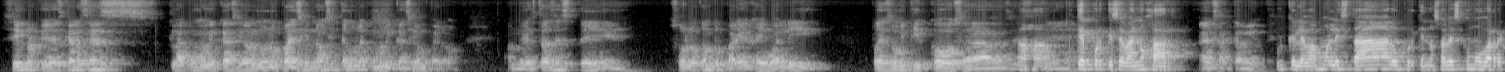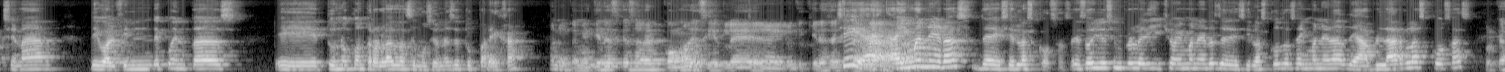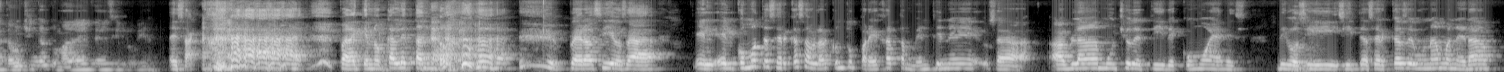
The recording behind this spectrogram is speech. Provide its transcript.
Sí, porque es que a veces la comunicación, uno puede decir, no, sí tengo la comunicación, pero cuando ya estás este, solo con tu pareja, igual y puedes omitir cosas. Ajá. este, Que porque se va a enojar, Exactamente. porque le va a molestar o porque no sabes cómo va a reaccionar. Digo, al fin de cuentas, eh, tú no controlas las emociones de tu pareja. Bueno, y también tienes que saber cómo decirle lo que quieres Sí, expresar. hay, hay maneras de decir las cosas. Eso yo siempre lo he dicho, hay maneras de decir las cosas, hay manera de hablar las cosas Porque hasta un chinga tu madre hay que decirlo bien. Exacto. Para que no cale tanto. Pero sí, o sea, el, el cómo te acercas a hablar con tu pareja también tiene, o sea, habla mucho de ti, de cómo eres. Digo, si, si te acercas de una manera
